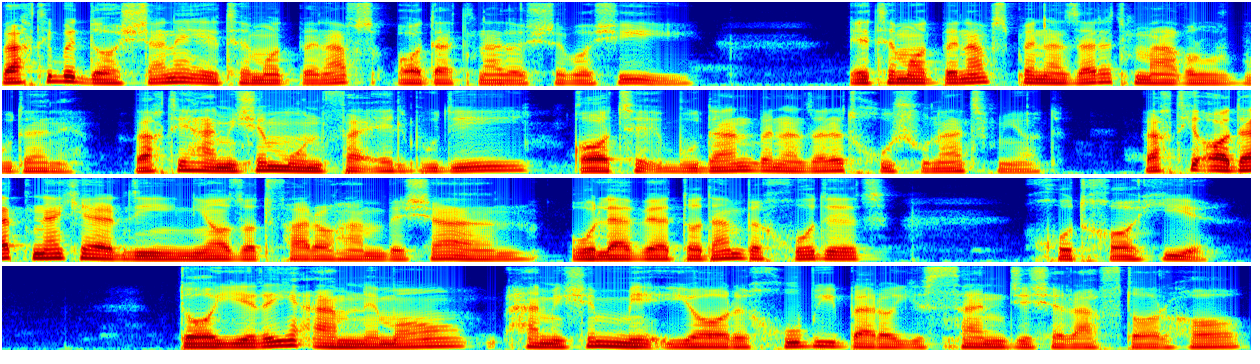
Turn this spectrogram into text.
وقتی به داشتن اعتماد به نفس عادت نداشته باشی اعتماد به نفس به نظرت مغرور بودنه. وقتی همیشه منفعل بودی قاطع بودن به نظرت خشونت میاد. وقتی عادت نکردی نیازات فراهم بشن اولویت دادن به خودت خودخواهیه. دایره امن ما همیشه معیار خوبی برای سنجش رفتارها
